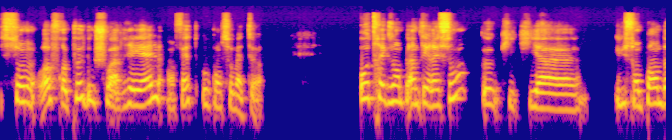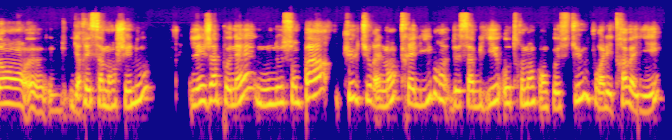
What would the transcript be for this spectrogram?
sont, offrent peu de choix réels, en fait, aux consommateurs. Autre exemple intéressant qui, qui, a eu son pendant euh, récemment chez nous, les Japonais ne sont pas culturellement très libres de s'habiller autrement qu'en costume pour aller travailler,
